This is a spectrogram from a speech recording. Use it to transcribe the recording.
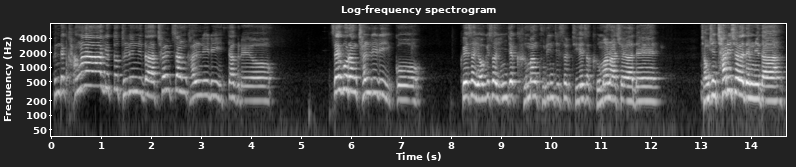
근데 강하게 또 들립니다. 철장 갈 일이 있다 그래요. 쇠고랑 찰 일이 있고. 그래서 여기서 이제 그만 구린 짓을 뒤에서 그만 하셔야 돼. 정신 차리셔야 됩니다.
